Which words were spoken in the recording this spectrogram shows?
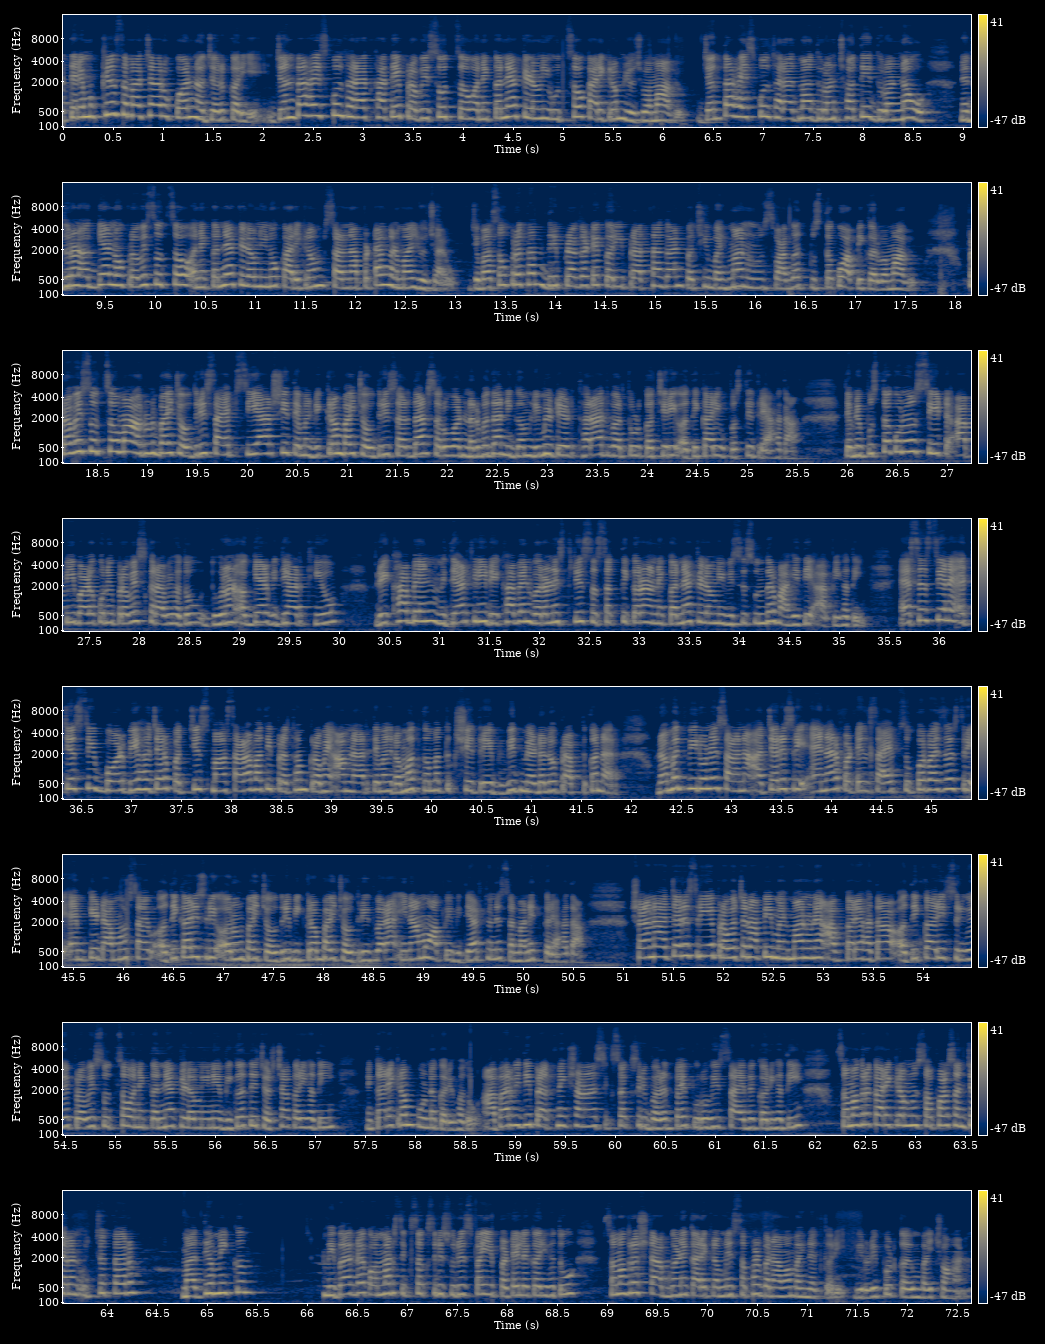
અત્યારે મુખ્ય સમાચાર ઉપર નજર કરીએ. જનતા હાઈસ્કૂલ થરાદ ખાતે પ્રવેશોત્સવ અને કન્યા કેળવણી ઉત્સવ કાર્યક્રમ યોજવામાં આવ્યો. જનતા હાઈસ્કૂલ થરાદમાં ધોરણ છ થી ધોરણ નવ અને ધોરણ અગિયારનો પ્રવેશોત્સવ અને કન્યા કેળવણીનો કાર્યક્રમ શાળાના પટાંગણમાં યોજાયો, જેમાં સૌપ્રથમ દીપ પ્રાગટ્ય કરી પ્રાર્થના ગાન, પછી મહેમાનોનું સ્વાગત પુસ્તકો આપી કરવામાં આવ્યું. પ્રવેશોત્સવમાં અરુણભાઈ ચૌધરી સાહેબ, સીઆરસી તેમજ વિક્રમભાઈ ચૌધરી, સરદાર સરોવર નર્મદા નિગમ લિમિટેડ, થરાદ વર્તુળ કચેરી અધિકારી ઉપસ્થિત રહ્યા હતા. તેમણે પુસ્તકોનો સીટ આપી બાળકોને પ્રવેશ કરાવ્યો હતો. ધોરણ અગિયાર વિદ્યાર્થીઓ રેખાબેન, વિદ્યાર્થીની રેખાબેન વરણે સ્ત્રી સશક્તિકરણ અને કન્યા કેળવણી વિશે સુંદર માહિતી આપી હતી. એસએસસી અને એચએસસી બોર્ડ બે હજાર પચીસમાં શાળામાંથી પ્રથમ ક્રમે આવનાર તેમજ રમતગમત ક્ષેત્રે વિવિધ મેડલો પ્રાપ્ત કરનાર રમતવીરોને શાળાના આચાર્ય શ્રી એન આર પટેલ સાહેબ, સુપરવાઇઝર શ્રી એમ કે ડામોર સાહેબ, અધિકારી શ્રી અરુણભાઈ ચૌધરી, વિક્રમભાઈ ચૌધરી દ્વારા ઇનામો આપી વિદ્યાર્થીઓને સન્માનિત કર્યા હતા. શાળાના આચાર્યશ્રીએ પ્રવચન આપી મહેમાનોને આવકાર્યા હતા. અધિકારીશ્રીઓએ પ્રવેશોત્સવ અને કન્યા કેળવણીને વિગતે ચર્ચા કરી હતી અને કાર્યક્રમ પૂર્ણ કર્યો હતો. આભાર વિધિ પ્રાથમિક શાળાના શિક્ષક શ્રી ભરતભાઈ પુરોહિત સાહેબે કરી હતી. સમગ્ર કાર્યક્રમનું સફળ સંચાલન ઉચ્ચતર માધ્યમિક વિભાગના કોમર્સ શિક્ષક શ્રી સુરેશભાઈ પટેલે કર્યું હતું. સમગ્ર સ્ટાફગણે કાર્યક્રમને સફળ બનાવવા મહેનત કરી. બ્યુરો રિપોર્ટ કયુમભાઈ ચૌહાણ.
